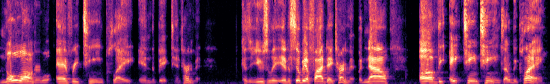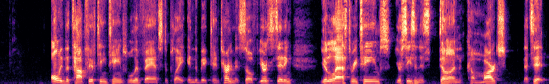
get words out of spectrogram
No longer will every team play in the Big Ten tournament because it usually it'll still be a five day tournament. But now, of the 18 teams that'll be playing, only the top 15 teams will advance to play in the Big Ten tournament. So if you're sitting you're the last three teams. Your season is done come March. That's it.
